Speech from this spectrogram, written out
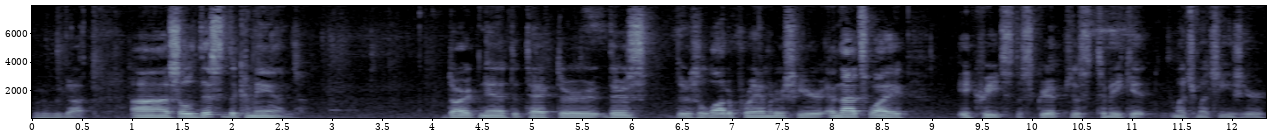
What have we got? Uh, so this is the command. Darknet detector. There's there's a lot of parameters here, and that's why it creates the script just to make it much much easier.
